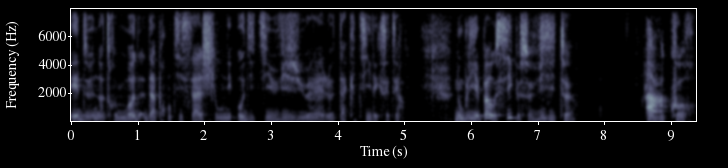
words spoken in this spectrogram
et de notre mode d'apprentissage, si on est auditif, visuel, tactile, etc. N'oubliez pas aussi que ce visiteur a un corps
